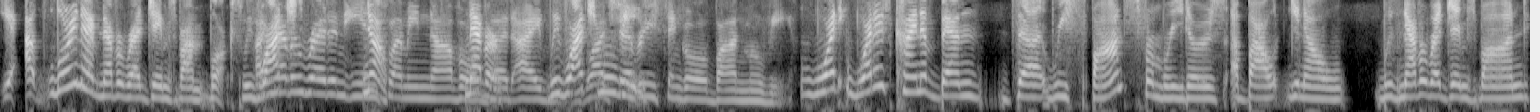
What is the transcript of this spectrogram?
Yeah, uh, Lori and I have never read James Bond books. We've I've watched. never read an Ian No. Fleming novel. Never. But I've We've watched movies. every single Bond movie. what what has kind of been the response from readers about you know we've never read James Bond.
